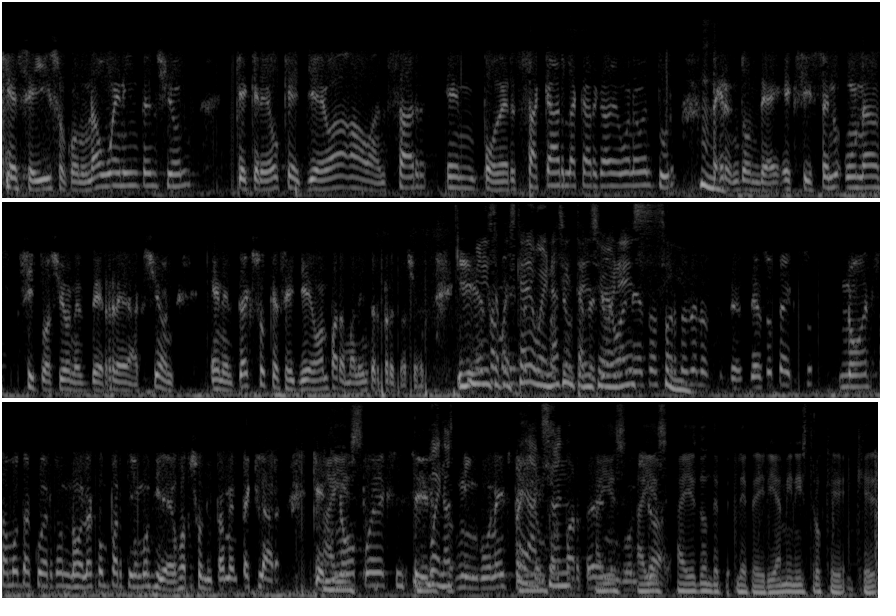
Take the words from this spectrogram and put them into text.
que se hizo con una buena intención, que creo que lleva a avanzar en poder sacar la carga de Buenaventura, hmm. pero en donde existen unas situaciones de redacción en el texto que se llevan para mala interpretación. Y pues que de buenas intenciones. esas partes de, esos textos no estamos de acuerdo, no la compartimos y dejo absolutamente clara que no puede existir ninguna inspección por parte de ahí ningún ahí es, ahí es donde le pediría, ministro, que, que,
